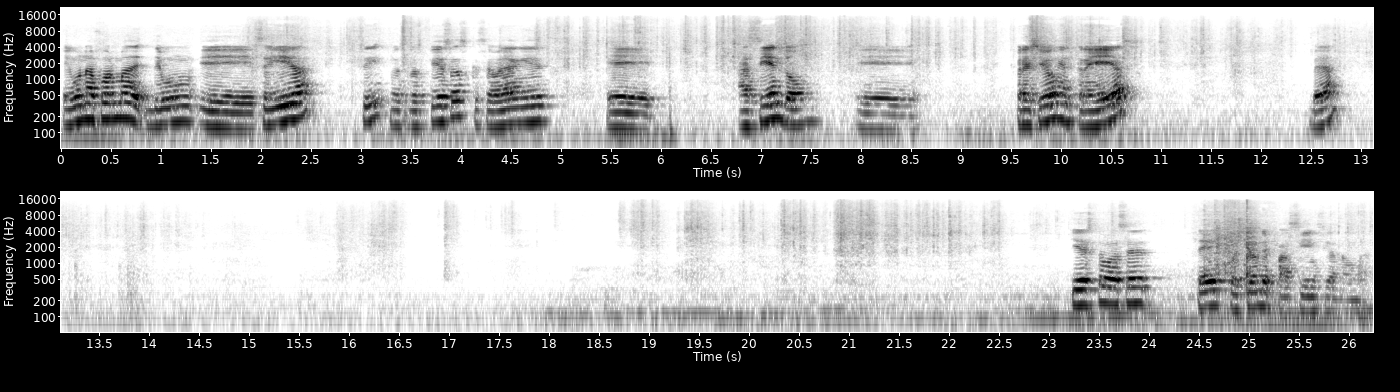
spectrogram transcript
en una forma de, de un eh, seguida, ¿sí? Nuestras piezas que se vayan a ir eh, haciendo eh, presión entre ellas. Vean. Y esto va a ser de cuestión de paciencia nomás.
